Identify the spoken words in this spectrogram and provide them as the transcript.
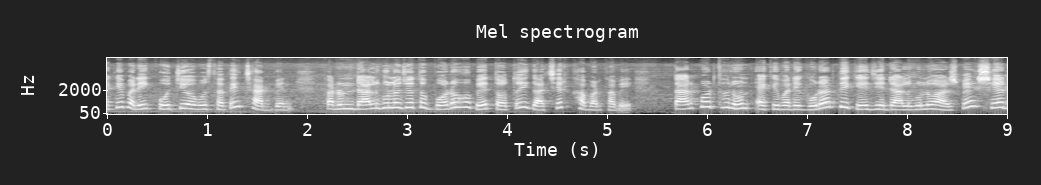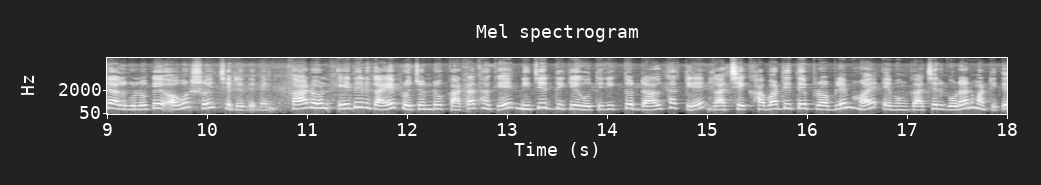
একেবারেই কচি অবস্থাতেই ছাড়বেন কারণ ডালগুলো যত বড় হবে ততই গাছের খাবার খাবে। তারপর ধরুন একেবারে গোড়ার দিকে যে ডালগুলো আসবে, সে ডালগুলোকে অবশ্যই ছেটে দেবেন। কারণ এদের গায়ে প্রচণ্ড কাটা থাকে, নিচের দিকে অতিরিক্ত ডাল থাকলে গাছে খাবার দিতে প্রবলেম হয় এবং গাছের গোড়ার মাটিতে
